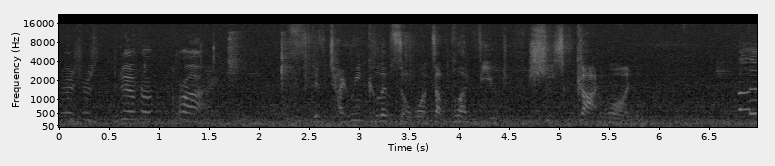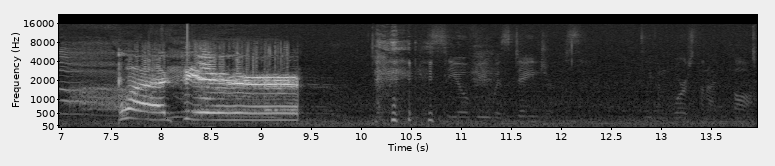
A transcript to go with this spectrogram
Smashers never cry. If Tyreen Calypso wants a blood feud, she's got one. Blood feud! COV was dangerous. It's even worse than I thought.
